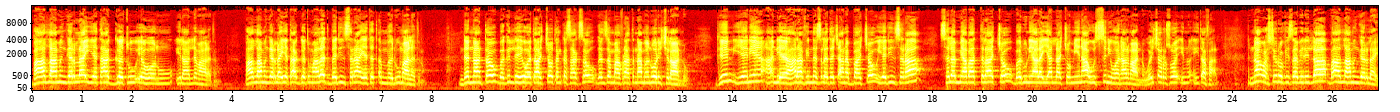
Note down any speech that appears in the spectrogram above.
በአላህ መንገድ ላይ የታገቱ የሆኑ ይላል ማለት ነው። በአላህ መንገድ ላይ የታገቱ ማለት በዲን ስራ የተጠመዱ ማለት ነው። እንደናንተው በግል ህይወታቸው ተንቀሳቅሰው ገንዘብ ማፍራትና መኖር ይችላሉ። ግን የእኔ ሀላፊነት ስለተጫነባቸው የዲን ስራ ስለሚያባትላቸው በዱንያ ላይ ያላቸው ሚና ውስን ይሆናል ማለት ነው። ወይ ጨርሶ ይጠፋል። እና ኡሕሲሩ ፊ ሰቢልላህ በአላህ መንገድ ላይ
